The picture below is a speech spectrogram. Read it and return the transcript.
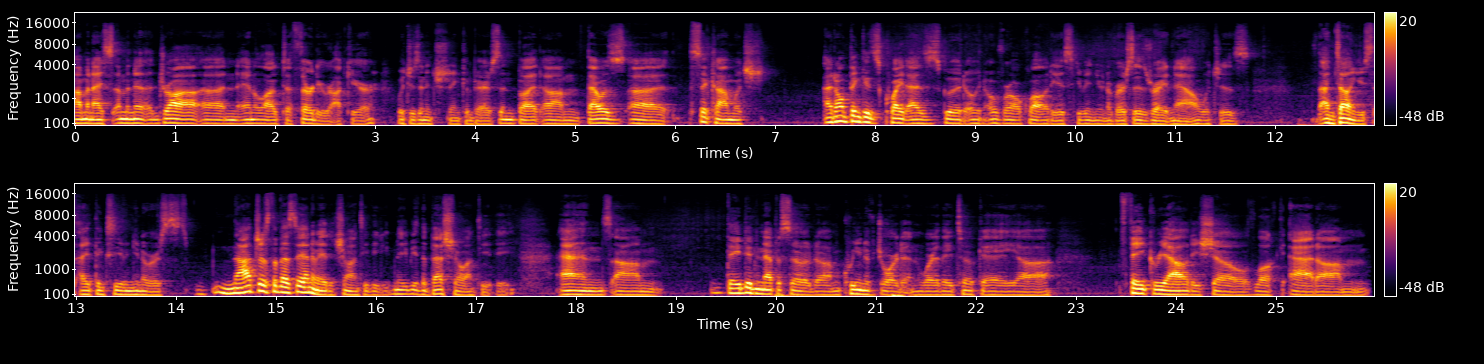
um, and I, am going to draw uh, an analog to 30 Rock here, which is an interesting comparison, but um, that was a sitcom which I don't think is quite as good in overall quality as Steven Universe is right now, which is I'm telling you, I think Steven Universe not just the best animated show on TV, maybe the best show on TV. And um, they did an episode, um, Queen of Jordan, where they took a uh, fake reality show look at um,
